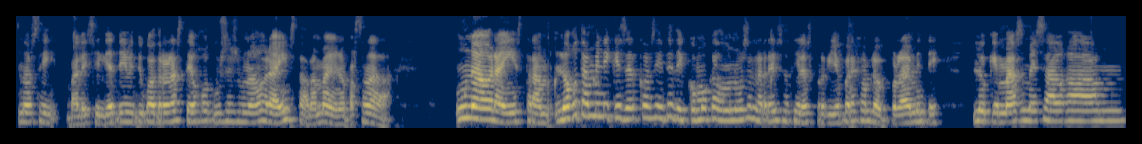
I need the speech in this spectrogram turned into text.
no sé, vale, si el día tiene 24 horas, te dejo que uses una hora Instagram, vale, no pasa nada. Una hora Instagram. Luego también hay que ser consciente de cómo cada uno usa las redes sociales, porque yo, por ejemplo, probablemente lo que más me salga mm,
